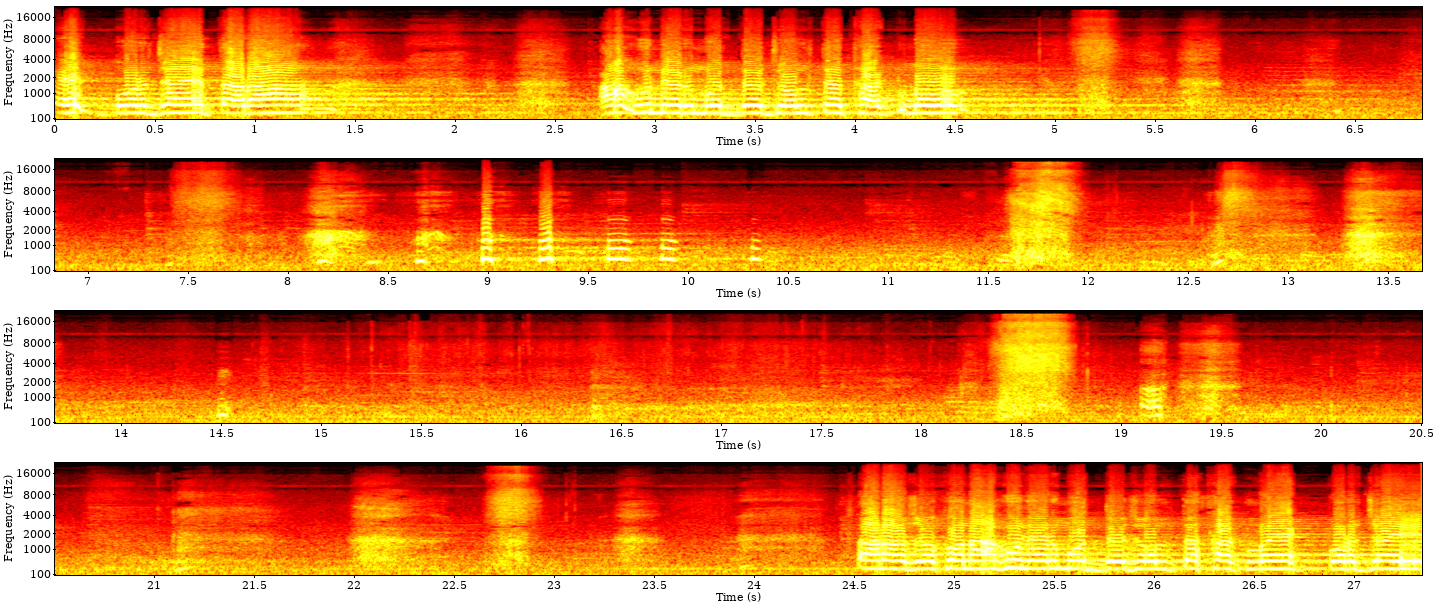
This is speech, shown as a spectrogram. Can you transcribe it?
এক পর্যায়ে তারা আগুনের মধ্যে জ্বলতে থাকল। তারা যখন আগুনের মধ্যে জ্বলতে থাকল, এক পর্যায়ে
